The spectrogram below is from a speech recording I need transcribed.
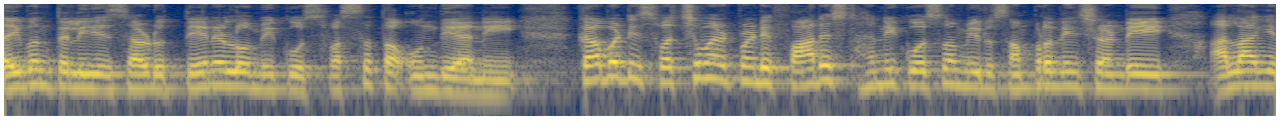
దైవం తెలియజేశాడు తేనెలో మీకు స్వస్థత ఉంది అని. కాబట్టి స్వచ్ఛమైనటువంటి ఫారెస్ట్ హనీ కోసం మీరు సంప్రదించండి. అలాగే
